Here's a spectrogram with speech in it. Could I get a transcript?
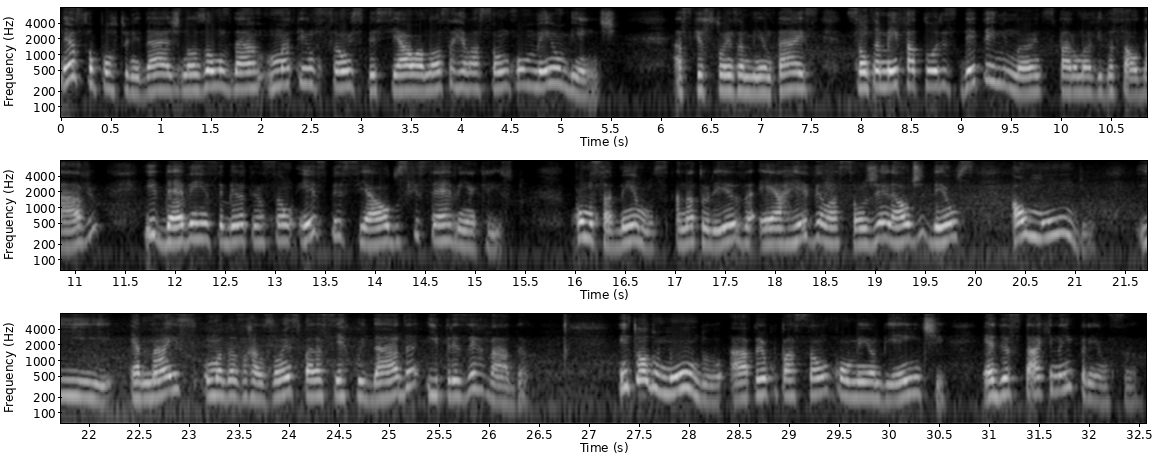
Nessa oportunidade, nós vamos dar uma atenção especial à nossa relação com o meio ambiente. As questões ambientais são também fatores determinantes para uma vida saudável e devem receber atenção especial dos que servem a Cristo. Como sabemos, a natureza é a revelação geral de Deus ao mundo e é mais uma das razões para ser cuidada e preservada. Em todo o mundo, a preocupação com o meio ambiente é destaque na imprensa.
